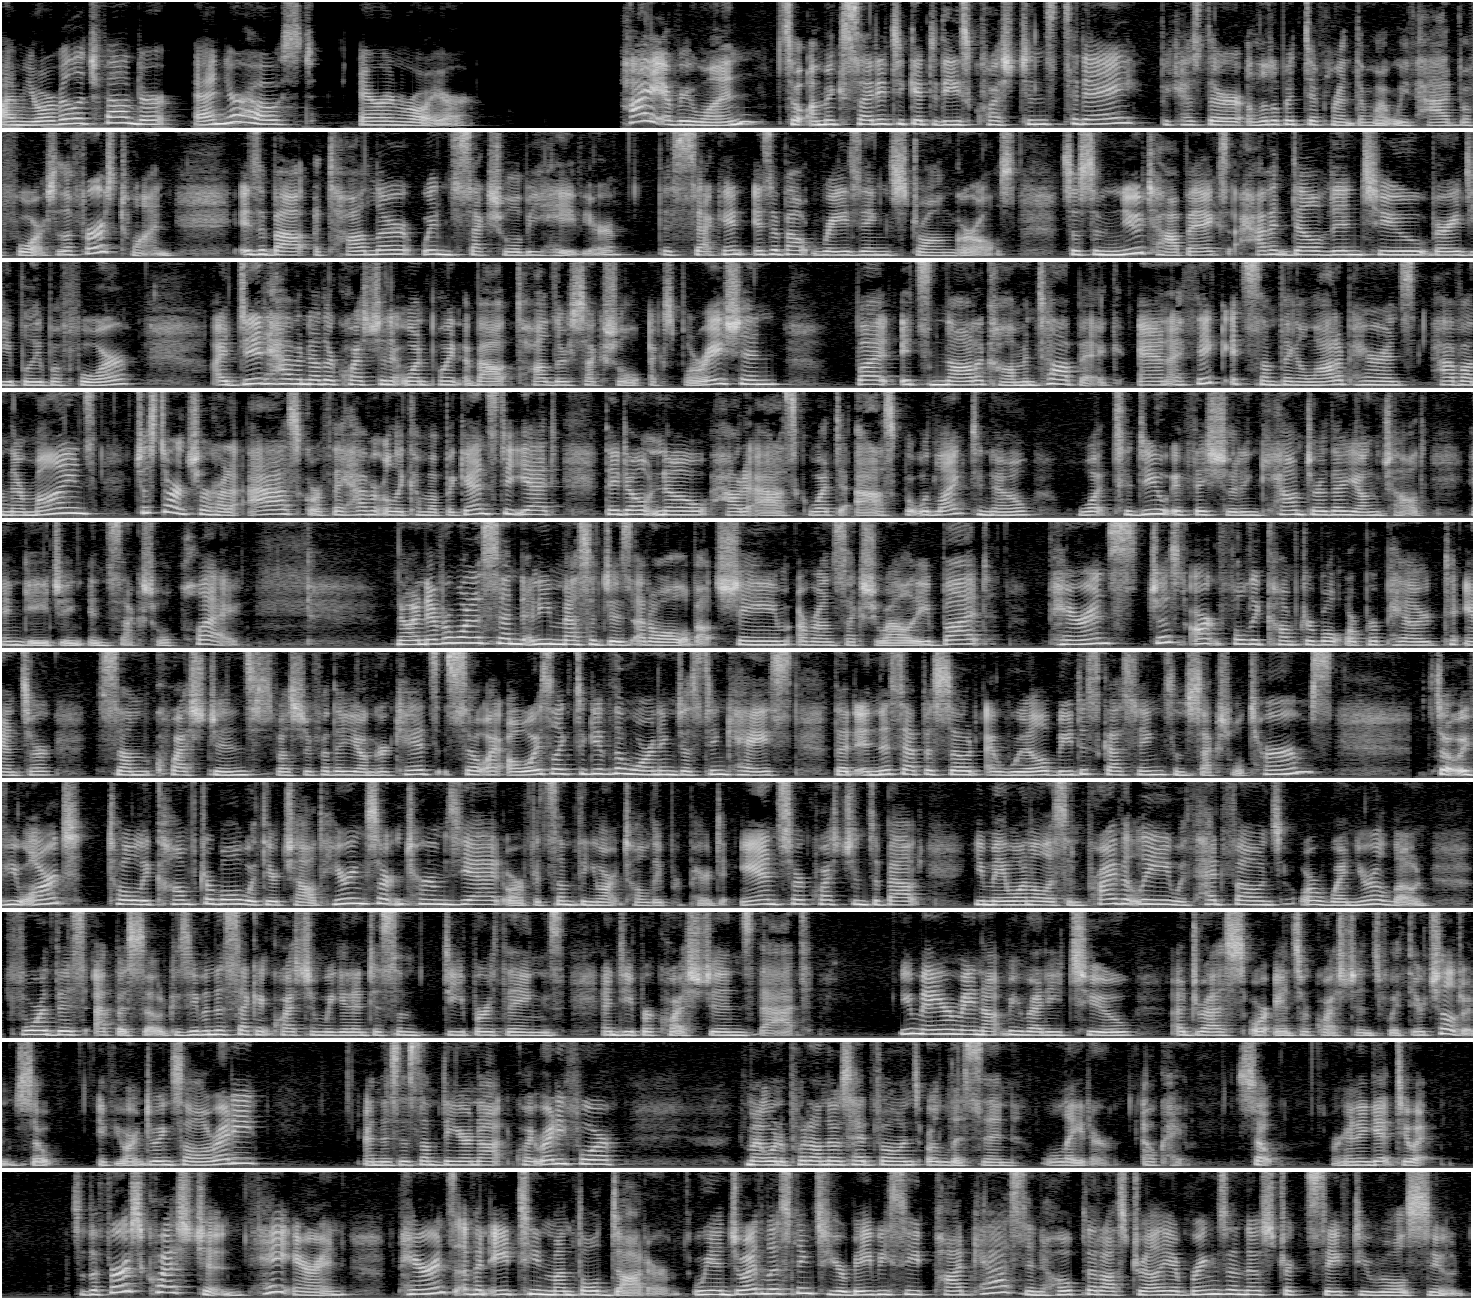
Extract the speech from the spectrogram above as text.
I'm your village founder and your host, Erin Royer. Hi, everyone. So I'm excited to get to these questions today because they're a little bit different than what we've had before. So the first one is about a toddler with sexual behavior. The second is about raising strong girls. So some new topics I haven't delved into very deeply before. I did have another question at one point about toddler sexual exploration, but it's not a common topic. And I think it's something a lot of parents have on their minds, just aren't sure how to ask, or if they haven't really come up against it yet, they don't know how to ask, what to ask, but would like to know what to do if they should encounter their young child engaging in sexual play. Now, I never want to send any messages at all about shame around sexuality, but parents just aren't fully comfortable or prepared to answer some questions, especially for the younger kids. So I always like to give the warning just in case that in this episode I will be discussing some sexual terms. So if you aren't totally comfortable with your child hearing certain terms yet, or if it's something you aren't totally prepared to answer questions about, you may want to listen privately with headphones or when you're alone for this episode. Because even the second question, we get into some deeper things and deeper questions that you may or may not be ready to address or answer questions with your children. So, if you aren't doing so already, and this is something you're not quite ready for, you might want to put on those headphones or listen later. Okay, so we're going to get to it. So, the first question Hey, Erin, parents of an 18 month old daughter. We enjoyed listening to your Baby Seat podcast and hope that Australia brings in those strict safety rules soon.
